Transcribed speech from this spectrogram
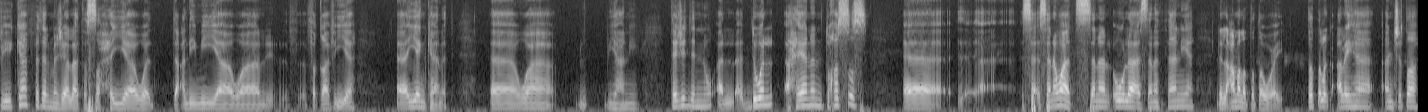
في كافة المجالات الصحية والتعليمية والثقافية أيا كانت. آه، و يعني تجد أنه ال- الدول أحيانا تخصص آه، سنوات السنة الأولى السنة الثانية للعمل التطوعي. تطلق عليها أنشطة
